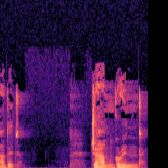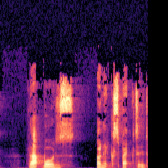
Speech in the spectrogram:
added. Jan grinned. That was unexpected.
